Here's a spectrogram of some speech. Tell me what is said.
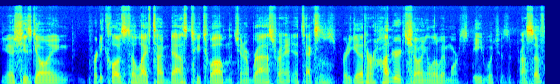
you know she's going pretty close to lifetime best, 212 in the 200 brass, right? At Texas was pretty good. Her 100 showing a little bit more speed, which is impressive.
